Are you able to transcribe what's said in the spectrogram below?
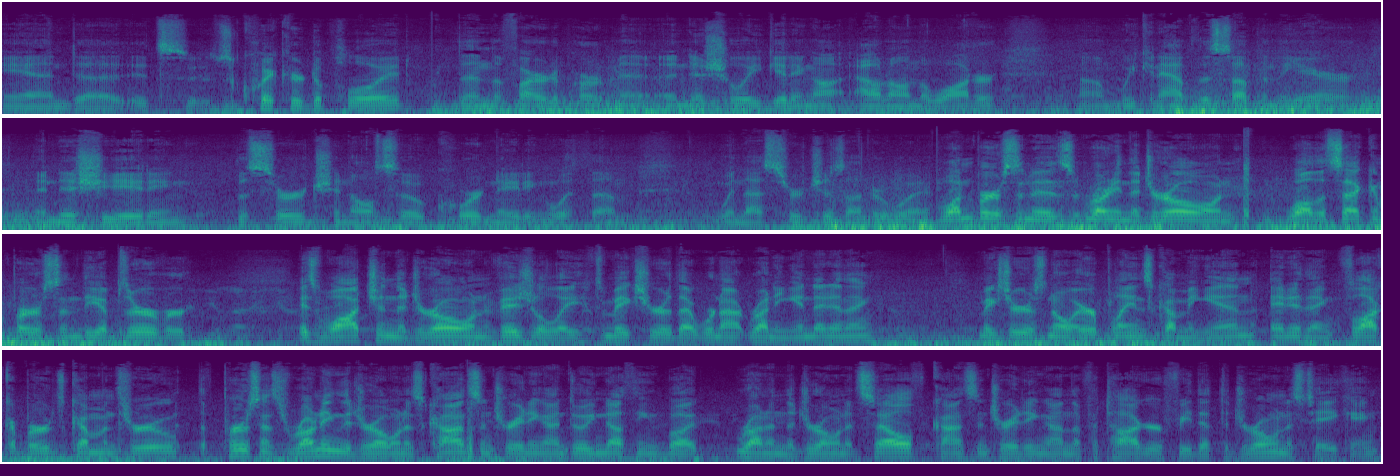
And uh, it's, it's, quicker deployed than the fire department initially getting out on the water. Um, we can have this up in the air, initiating the search and also coordinating with them when that search is underway. One person is running the drone while the second person, the observer, is watching the drone visually to make sure that we're not running into anything. Make sure there's no airplanes coming in, anything, flock of birds coming through. The person that's running the drone is concentrating on doing nothing but running the drone itself, concentrating on the photography that the drone is taking.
